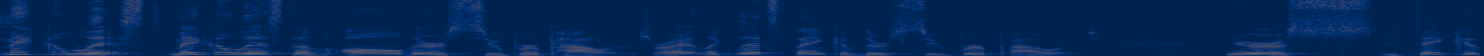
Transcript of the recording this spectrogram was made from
make a list. Make a list of all their superpowers, right? Like let's think of their superpowers. You're a, think of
